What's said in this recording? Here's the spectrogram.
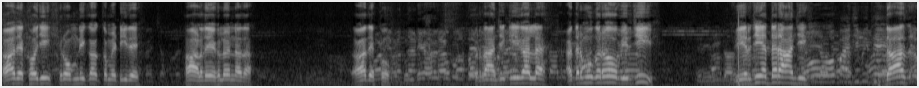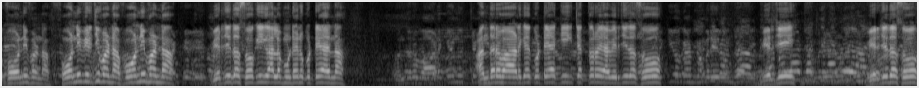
ਆਹ ਦੇਖੋ ਜੀ, ਸ਼੍ਰੋਮਣੀ ਕ- ਕਮੇਟੀ ਦੇ ਹਾਲ ਦੇਖ ਲਓ ਇਹਨਾਂ ਦਾ। ਆਹ ਦੇਖੋ। ਪ੍ਰਧਾਨ ਜੀ, ਕੀ ਗੱਲ ਹੈ? ਇੱਧਰ ਮੂੰਹ ਕਰੋ, ਵੀਰ ਜੀ। ਵੀਰ ਜੀ, ਇੱਧਰ ਆਂ ਜੀ। ਦੱਸ, ਫੋਨ ਨਹੀਂ ਫੜਨਾ, ਫੋਨ ਨਹੀਂ ਵੀਰ ਜੀ ਫੜਨਾ, ਫੋਨ ਨਹੀਂ ਫੜਨਾ। ਵੀਰ ਜੀ, ਦੱਸੋ ਕੀ ਗੱਲ, ਮੁੰਡੇ ਨੂੰ ਕੁੱਟਿਆ ਇਹਨਾਂ? ਅੰਦਰ ਵਾੜ ਕੇ ਕੁੱਟਿਆ, ਕੀ ਚੱਕਰ ਹੋਇਆ? ਵੀਰ ਜੀ, ਦੱਸੋ। ਵੀਰ ਜੀ ਵੀਰ ਜੀ, ਦੱਸੋ।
